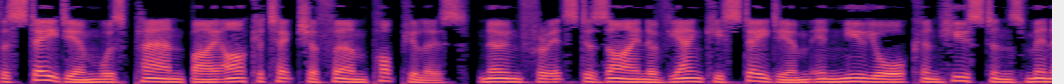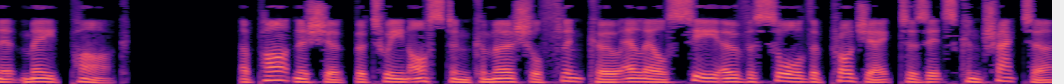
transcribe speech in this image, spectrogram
The stadium was planned by architecture firm Populous, known for its design of Yankee Stadium in New York and Houston's Minute Maid Park. A partnership between Austin Commercial Flintco LLC oversaw the project as its contractor.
